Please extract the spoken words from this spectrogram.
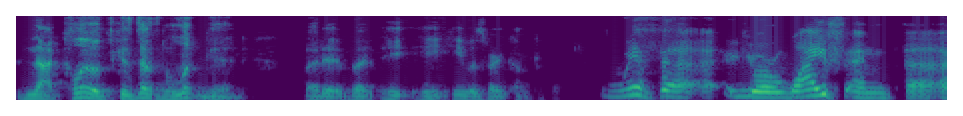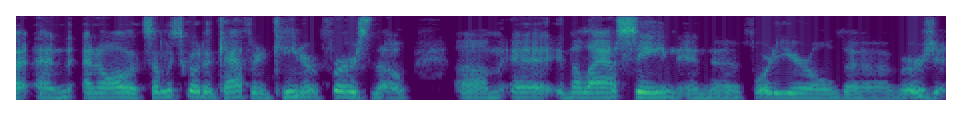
not clothed because it doesn't look good but it, but he, he he was very comfortable with uh, your wife and uh, and and all. So let's go to Catherine Keener first, though. Um, uh, in the last scene in the forty-year-old uh, virgin,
